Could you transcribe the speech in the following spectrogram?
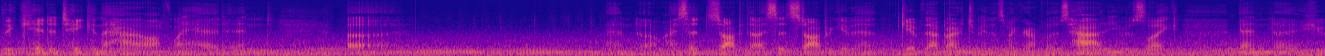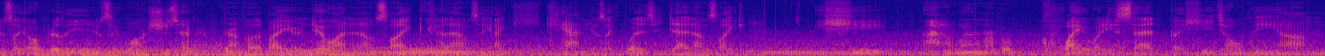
the kid had taken the hat off my head, and uh, and um, I said stop that. I said stop it, give that give that back to me. That's my grandfather's hat. And he was like And uh, he was like, "Oh, really?" He was like, "Why don't you just have your grandfather buy you a new one?" And I was like, and I was like, "I he can't." He was like, "What is he dead?" And I was like, "He, I don't remember quite what he said, but he told me, um,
